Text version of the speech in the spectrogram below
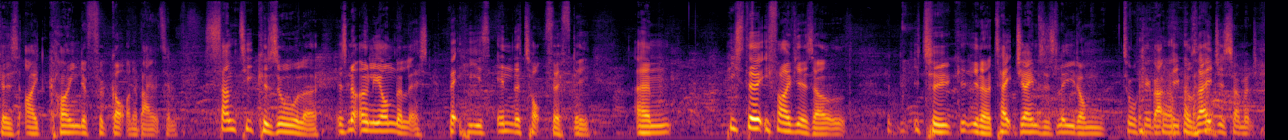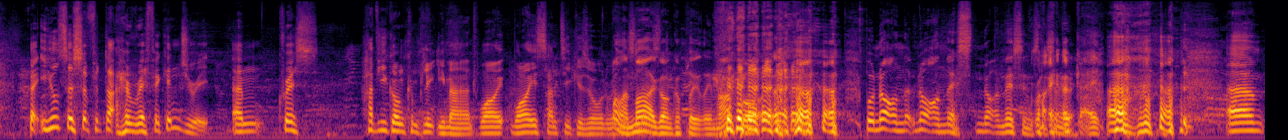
because I'd kind of forgotten about him. Santi Cazorla is not only on the list, but he's in the top 50. Um, he's 35 years old. To you know, take James's lead on talking about people's ages so much, but he also suffered that horrific injury. Um, Chris, have you gone completely mad? Why? Why is Santi Cazorla? Well, I might have gone completely mad, but, but not on the, not on this not on this instance. Right, okay. um,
